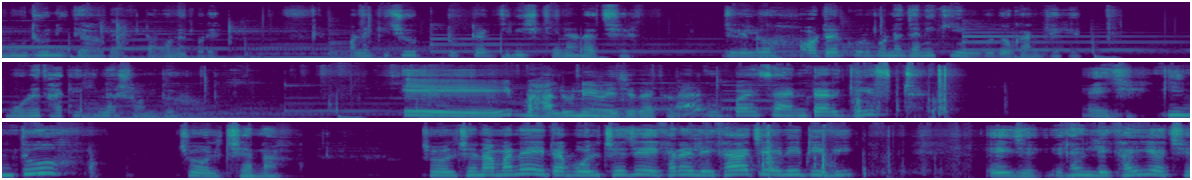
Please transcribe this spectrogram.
মধু নিতে হবে একটা মনে করে। অনেক কিছু টুকটাক জিনিস কেনার আছে যেগুলো অর্ডার করব না জানি কিনবো দোকান থেকে। মনে থাকে কি না সন্দেহ। এই ভালো নেমেছে দেখো। গুড স্যান্টার গিফট এই যে কিন্তু চলছে না। চলছে না মানে এটা বলছে যে এখানে লেখা আছে এনি টিভি এই যে এখানে লেখাই আছে।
